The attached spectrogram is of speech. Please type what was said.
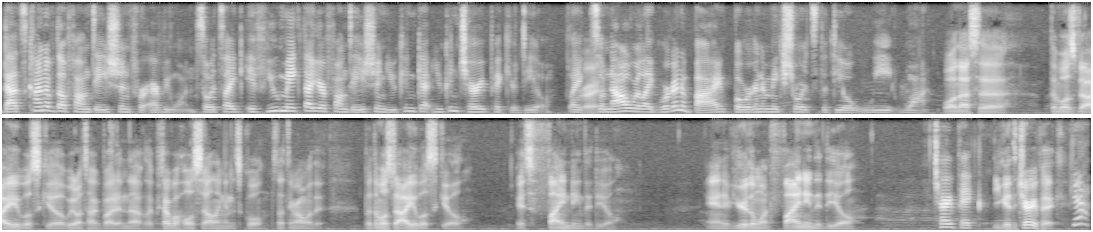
that's kind of the foundation for everyone. So it's like if you make that your foundation, you can get you can cherry pick your deal. Like Right. so now we're like we're gonna buy, but we're gonna make sure it's the deal we want. Well, that's a, the most valuable skill. We don't talk about it enough. Like we talk about wholesaling, and it's cool. There's nothing wrong with it. But the most valuable skill is finding the deal. And if you're the one finding the deal, Cherry pick. you get the cherry pick. Yeah.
